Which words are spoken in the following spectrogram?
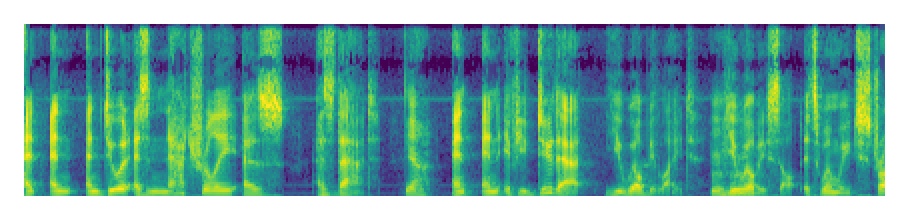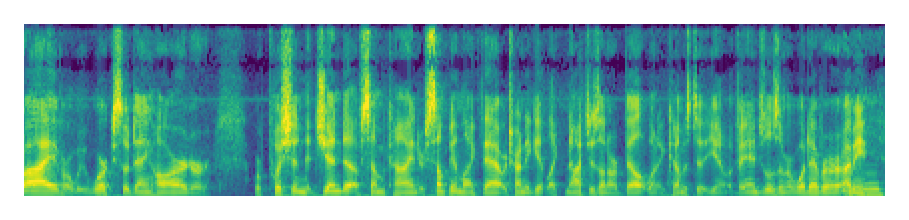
and and and do it as naturally as as that. Yeah. And and if you do that, you will be light. Mm-hmm. You will be salt. It's when we strive or we work so dang hard or we're pushing an agenda of some kind or something like that. We're trying to get like notches on our belt when it comes to, you know, evangelism or whatever. I Mm-hmm. mean,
